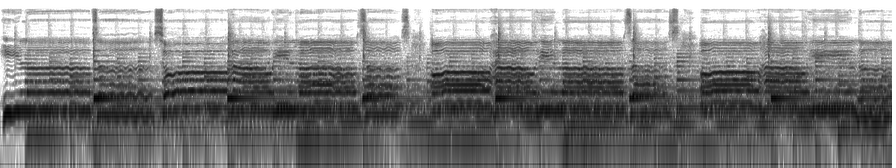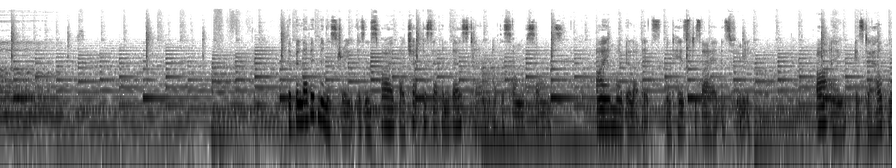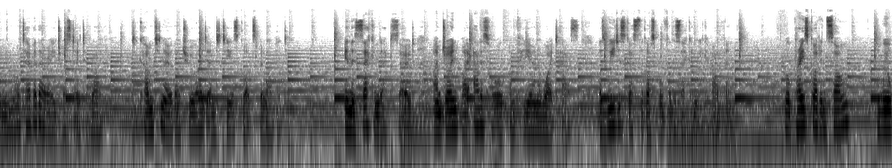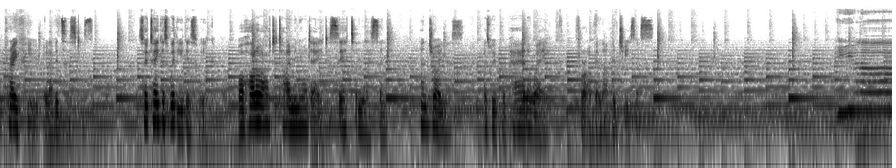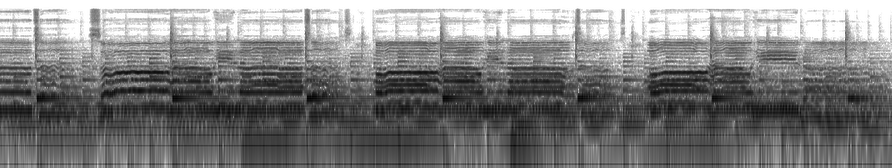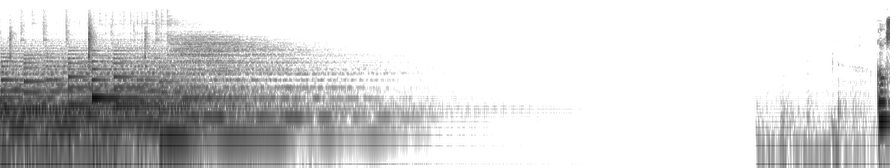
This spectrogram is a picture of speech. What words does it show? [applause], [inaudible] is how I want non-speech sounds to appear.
He loves us, oh, how he loves us, oh, how he loves us, oh, how he loves. The Beloved Ministry is inspired by chapter 7, verse 10 of the Song of Songs. I am my beloved's, and his desire is for me. Our aim is to help women, whatever their age or state of life, to come to know their true identity as God's beloved. In this second episode, I'm joined by Alice Hall and Fiona Whitehead as we discuss the Gospel for the second week of Advent. We'll praise God in song and we'll pray for you, beloved sisters. So take us with you this week, or hollow out a time in your day to sit and listen, and join us as we prepare the way for our beloved Jesus.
